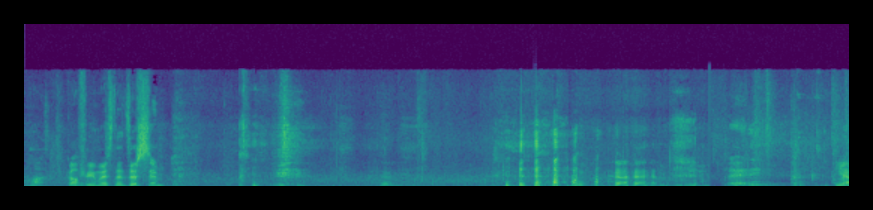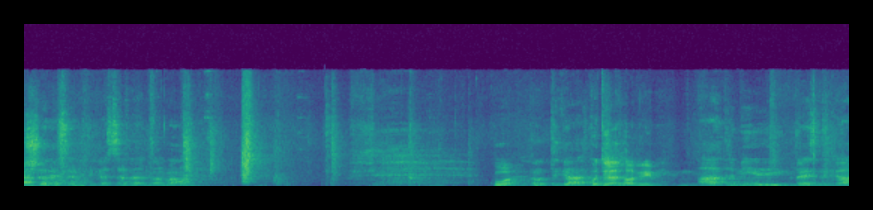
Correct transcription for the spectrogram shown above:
Aha, kafiju mēs nedzersim. Reini, Jā. šoreiz nevar tikai strādāt normāli. Ko? Nu, tā kā Ko tu atkal gribi? ātri, mierīgi, bez nekā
